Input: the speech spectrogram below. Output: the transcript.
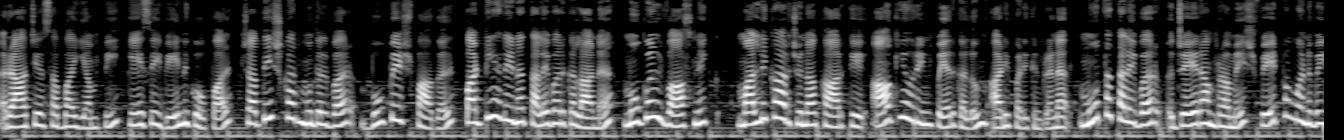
Rajya Sabha MP K C Venugopal Chhattisgarh முதல்வர் பூபேஷ் பாகல் பட்டியலின தலைவர்களான முகுல் வாஸ்னிக் மல்லிகார்ஜுனா கார்கே ஆகியோரின் பெயர்களும் அடிபடுகின்றன மூத்த தலைவர் ஜெயராம் ரமேஷ் வேட்புமனுவை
